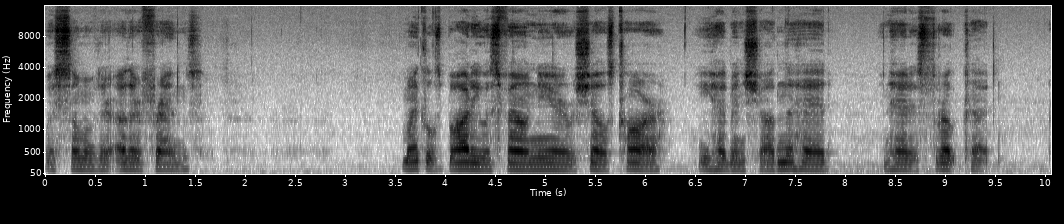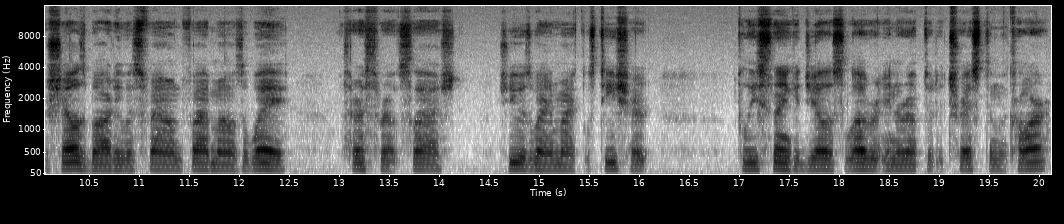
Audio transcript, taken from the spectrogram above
with some of their other friends. Michael's body was found near Rochelle's car. He had been shot in the head and had his throat cut. Rochelle's body was found five miles away with her throat slashed. She was wearing Michael's t shirt Police think a jealous lover interrupted a tryst in the car,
